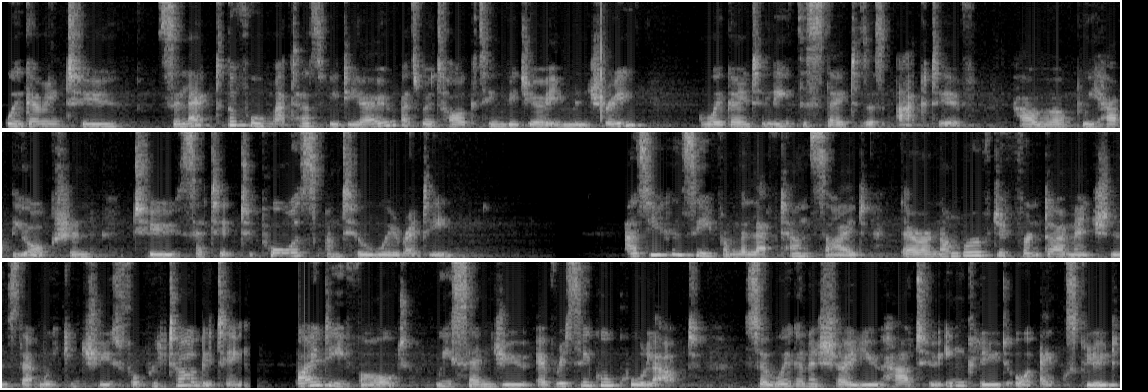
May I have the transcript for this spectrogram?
We're going to select the format as video as we're targeting video inventory and we're going to leave the status as active. However, we have the option to set it to pause until we're ready. As you can see from the left hand side, there are a number of different dimensions that we can choose for pre-targeting. By default, we send you every single call out, so we're going to show you how to include or exclude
